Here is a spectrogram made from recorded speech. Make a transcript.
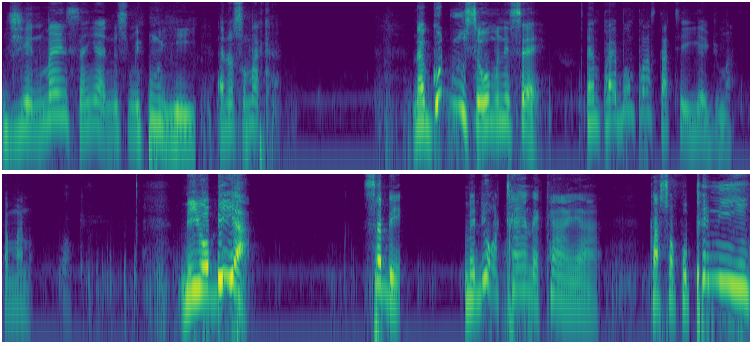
jean mansan a ɛno so mehunu yɛ yi ɛno so maka. Na good news a ɛwɔ mu ne sɛ mpaebɔ mpa starte yɛ adwuma ɛma no. Okay. meyɛ obi a sɛbe mede ɔtan ne kaeɛ a kasɔfo panin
